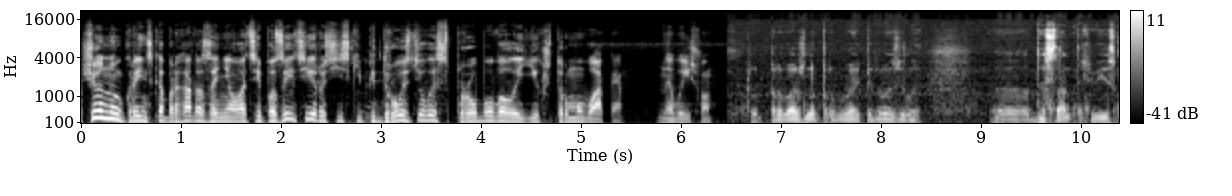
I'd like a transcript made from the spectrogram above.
Щойно українська бригада зайняла ці позиції, російські підрозділи спробували їх штурмувати. Не вийшло. Тут переважно перебувають підрозділи е, десантних військ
